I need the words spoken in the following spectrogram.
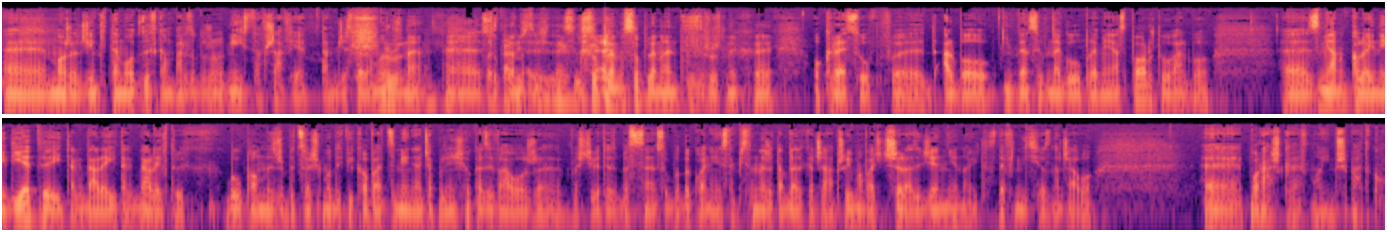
E, może dzięki temu odzyskam bardzo dużo miejsca w szafie, tam gdzie stoją różne suplem, suplementy z różnych okresów, albo intensywnego uprawiania sportu, albo E, zmian kolejnej diety i tak dalej, i tak dalej, w których był pomysł, żeby coś modyfikować, zmieniać, a później się okazywało, że właściwie to jest bez sensu, bo dokładnie jest napisane, że tabletkę trzeba przyjmować trzy razy dziennie, no i to z definicji oznaczało e, porażkę w moim przypadku.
